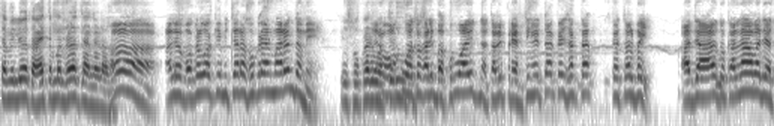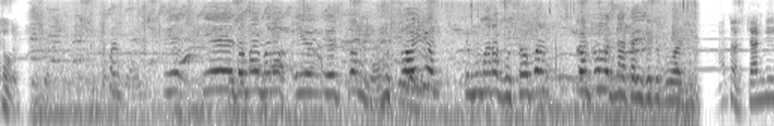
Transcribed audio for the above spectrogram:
તમે લ્યો તો હાય તમને રડત ના નડાવે હા એટલે વગડવા કે બિચારા છોકરાને માર્યો ને તમે? એ છોકરાને ખાલી બકરું આવ્યું જ ને તમે પ્રેમથી નતા કહી શકતા કે ચાલ ભાઈ આજે આવ્યો તો કાલ ના આવવા દેતો પણ એ એ સમય મને એટલો ગુસ્સો આવી ગયો કે હું મારા ગુસ્સા ઉપર કંટ્રોલ જ ના કરી શકું બુવાજી આ તો અત્યારની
